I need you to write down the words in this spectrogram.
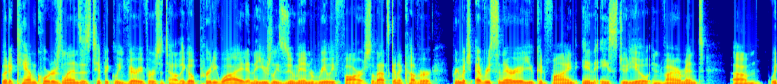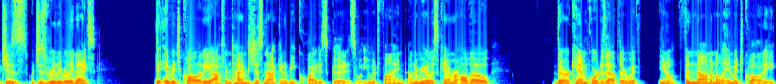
but a camcorder's lens is typically very versatile. They go pretty wide and they usually zoom in really far. So that's going to cover pretty much every scenario you could find in a studio environment, um, which is which is really really nice. The image quality oftentimes just not going to be quite as good as what you would find on a mirrorless camera, although there are camcorders out there with you know, phenomenal image quality.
